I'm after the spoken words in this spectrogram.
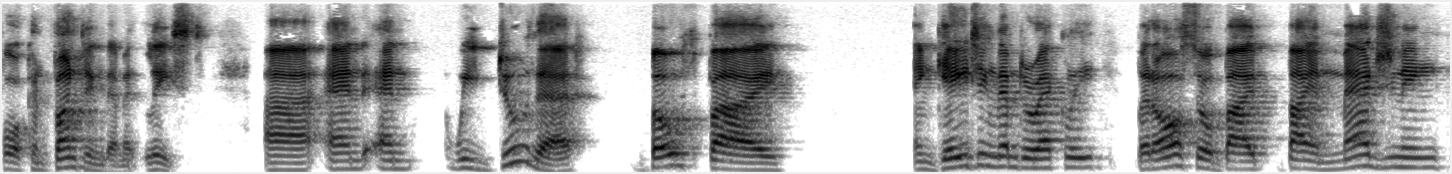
For confronting them at least. Uh, and, and we do that both by engaging them directly but also by by imagining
